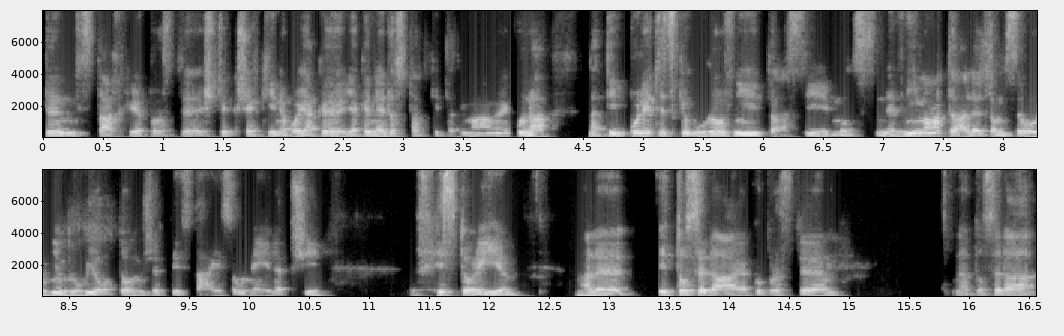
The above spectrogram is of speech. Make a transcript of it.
ten vztah je prostě ještě křehký, nebo jaké, jaké nedostatky tady máme. Jako na, na té politické úrovni to asi moc nevnímáte, ale tam se hodně mluví o tom, že ty vztahy jsou nejlepší v historii. Hmm. Ale i to se dá jako prostě na to se dá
